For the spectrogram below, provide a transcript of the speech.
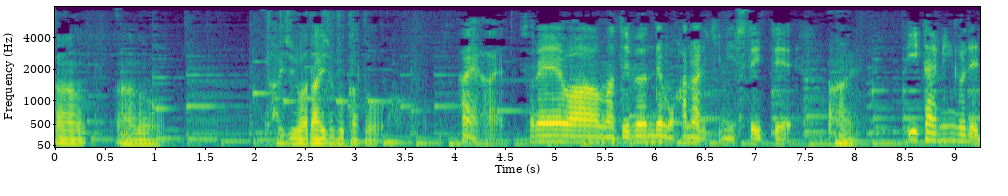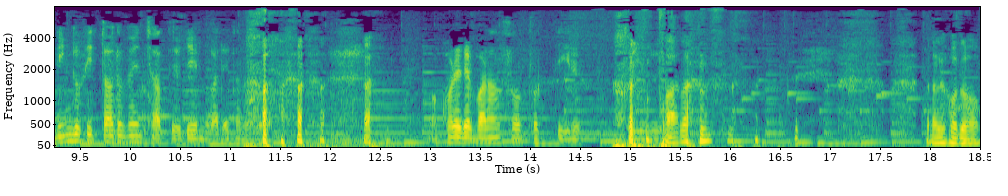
干、あの、体重は大丈夫かと。はいはい。それは、まあ自分でもかなり気にしていて、はい。いいタイミングでリングフィットアドベンチャーというゲームが出たので、ま あこれでバランスをとっているという。バランス。なるほど。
